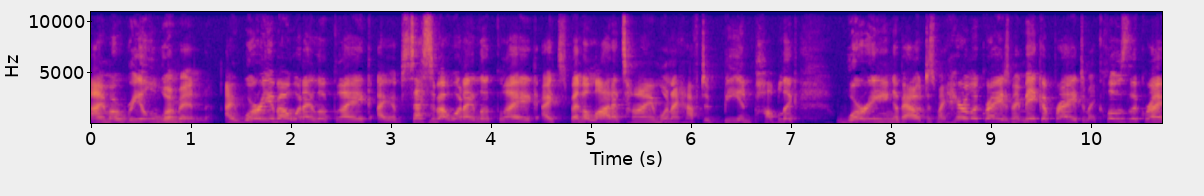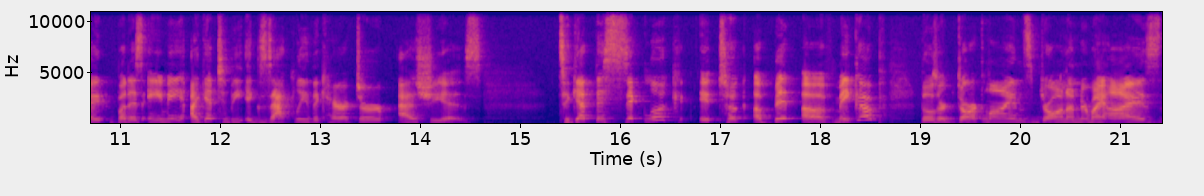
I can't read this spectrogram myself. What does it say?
I'm a real woman. I worry about what I look like. I obsess about what I look like. I spend a lot of time when I have to be in public worrying about does my hair look right? Is my makeup right? Do my clothes look right? But as Amy, I get to be exactly the character as she is. To get this sick look, it took a bit of makeup. Those are dark lines drawn under my eyes.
